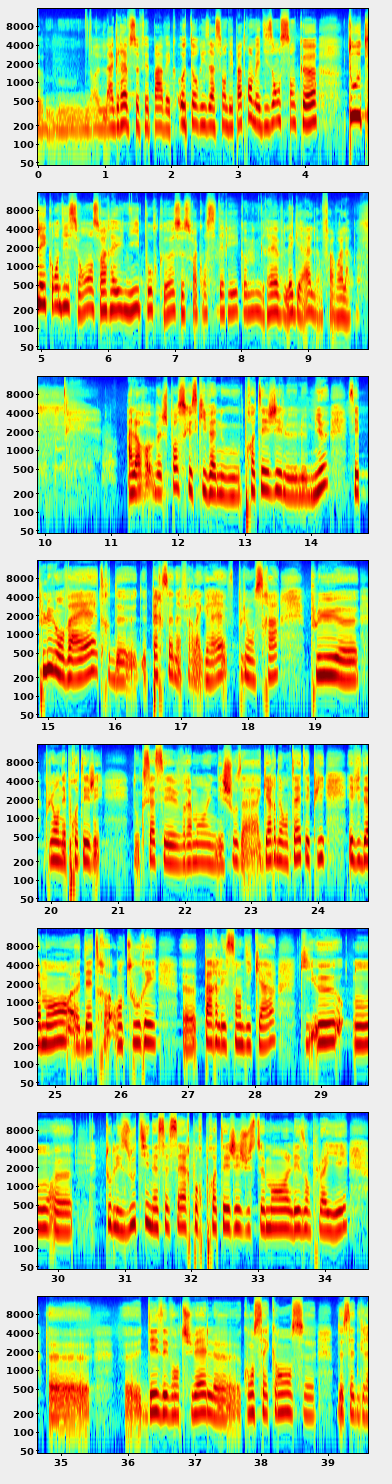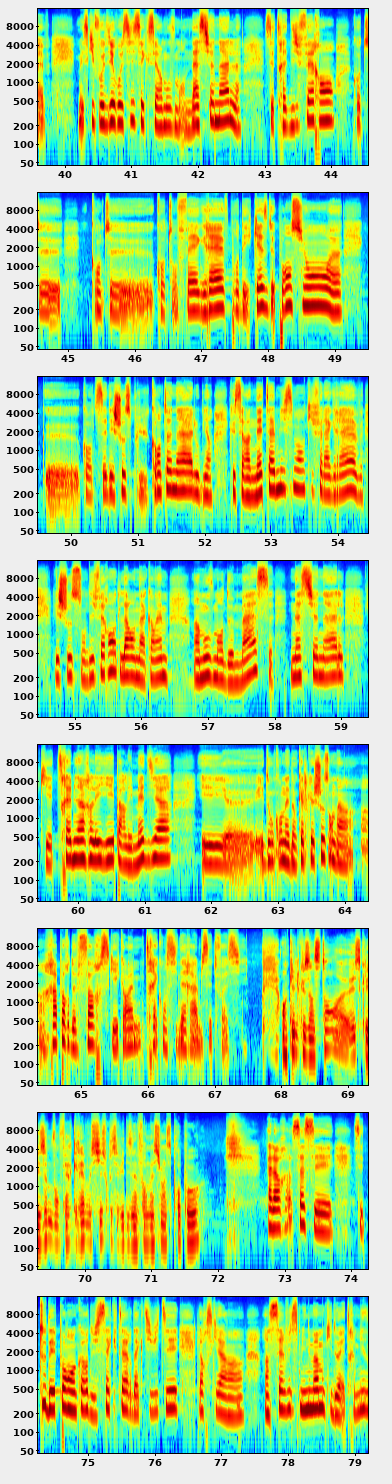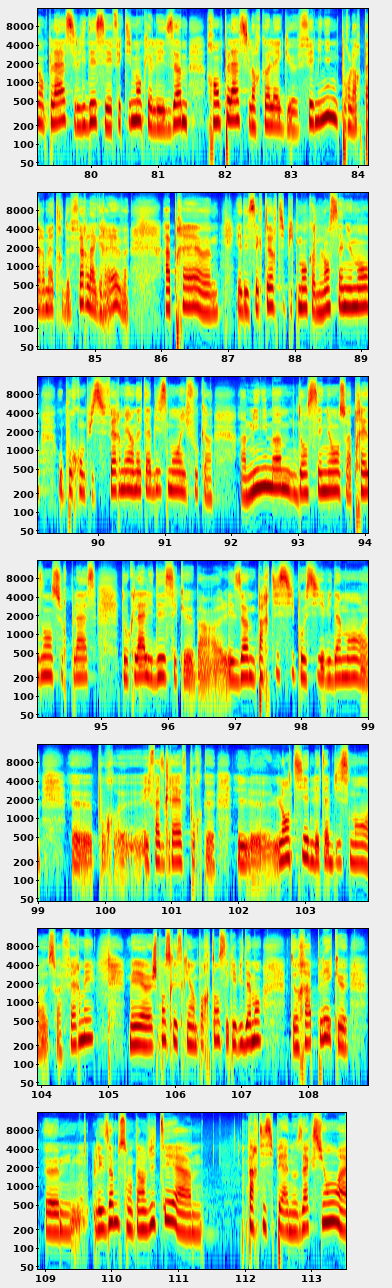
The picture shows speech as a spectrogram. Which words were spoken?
la grève se fait pas avec autorisation des patrons, mais disons sans que toutes les conditions soient réunies pour que ce soit considéré comme une grève légale. Enfin voilà. Alors, ben, je pense que ce qui va nous protéger le, mieux, c'est plus on va être de, personnes à faire la grève, plus on sera, plus, euh, plus on est protégé. Donc ça, c'est vraiment une des choses à garder en tête. Et puis, évidemment, euh, d'être entouré euh, par les syndicats qui, eux, ont tous les outils nécessaires pour protéger justement les employés. Euh, des éventuelles euh, conséquences euh, de cette grève. Mais ce qu'il faut dire aussi, c'est que c'est un mouvement national. C'est très différent quand quand, quand on fait grève pour des caisses de pension, quand c'est des choses plus cantonales ou bien que c'est un établissement qui fait la grève, les choses sont différentes. Là, on a quand même un mouvement de masse national qui est très bien relayé par les médias et, euh, donc on est dans quelque chose, on a un, rapport de force qui est quand même très considérable cette fois-ci. En quelques instants, euh, est-ce que les hommes vont faire grève aussi? Est-ce que vous avez des informations à ce propos? Alors ça, c'est tout dépend encore du secteur d'activité. Lorsqu'il y a un, service minimum qui doit être mis en place, l'idée c'est effectivement que les hommes remplacent leurs collègues féminines pour leur permettre de faire la grève. Après, euh, il y a des secteurs typiquement comme l'enseignement où pour qu'on puisse fermer un établissement, il faut qu'un minimum d'enseignants soit présents sur place. Donc là, l'idée c'est que ben, les hommes participent aussi évidemment euh, euh, pour, et fassent grève pour que le l'entier de l'établissement euh, soit fermé. Mais euh, je pense que ce qui est important, c'est qu'évidemment, de rappeler que euh, les hommes sont invités à participer à nos actions,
